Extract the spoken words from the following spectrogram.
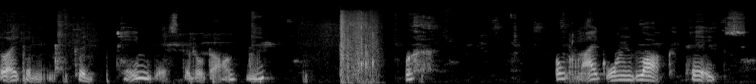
so I can could tame this little donkey. Oh, my one block pigs.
